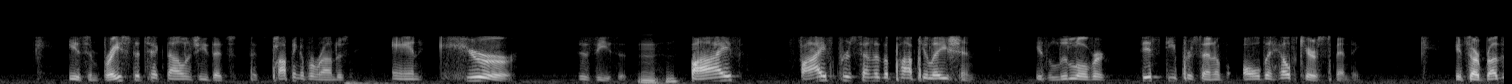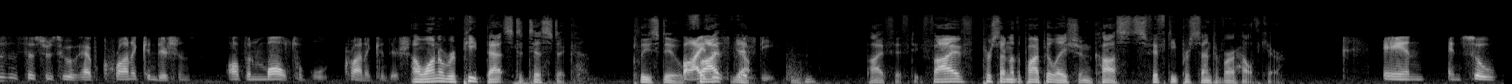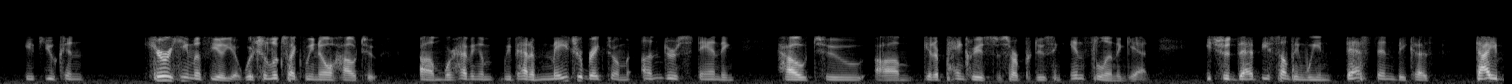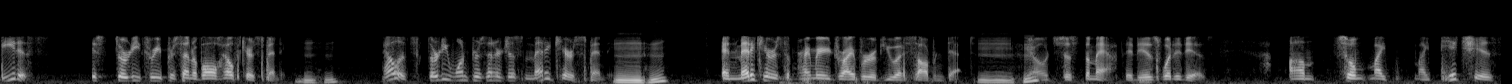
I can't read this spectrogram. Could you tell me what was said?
is embrace the technology that's that's popping up around us and cure diseases. Mm-hmm. Five five percent of the population is a little over fifty percent of all the healthcare spending. It's our brothers and sisters who have chronic conditions, often multiple chronic conditions. I want to repeat that statistic. Please do. Five, five is fifty. Yeah. Mm-hmm. 550. 5% of the population costs 50% of our health care. And and so if you can cure hemophilia, which it looks like we know how to, um, we're having a, we've had a major breakthrough in understanding how to um, get a pancreas to start producing insulin again. It, should that be something we invest in because diabetes is 33% of all healthcare spending. Mm-hmm. Hell, it's 31% of just Medicare spending. Mm-hmm. And Medicare is the primary driver of U.S. sovereign debt. Mm-hmm. You know, it's just the math. It is what it is. Um, so my my pitch is,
